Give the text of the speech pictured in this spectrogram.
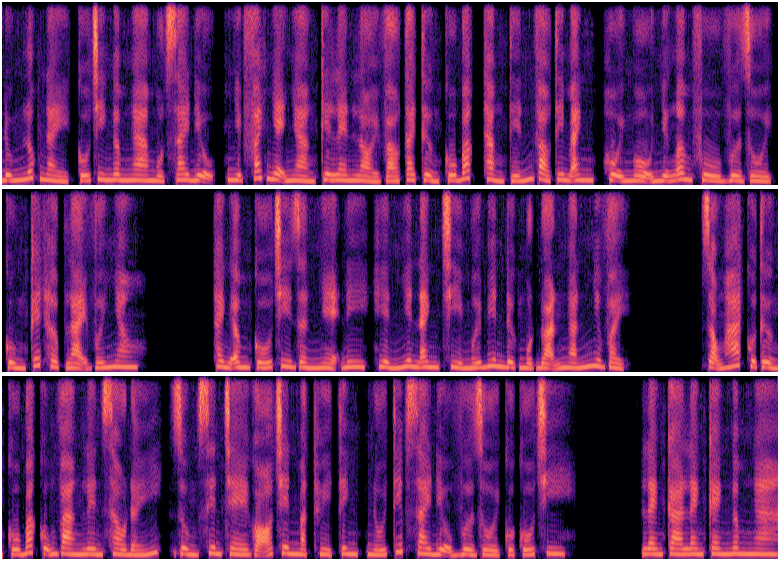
Đúng lúc này, cố chi ngâm nga một giai điệu, nhịp phách nhẹ nhàng kia len lỏi vào tai tưởng cố bắc thẳng tiến vào tim anh, hội ngộ những âm phù vừa rồi, cùng kết hợp lại với nhau. Thanh âm cố chi dần nhẹ đi, hiển nhiên anh chỉ mới biên được một đoạn ngắn như vậy. Giọng hát của tưởng cố bắc cũng vang lên sau đấy, dùng xiên tre gõ trên mặt thủy tinh, nối tiếp giai điệu vừa rồi của cố chi. Len ca len canh ngâm nga.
